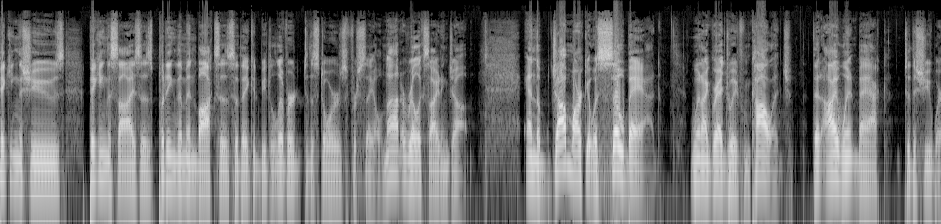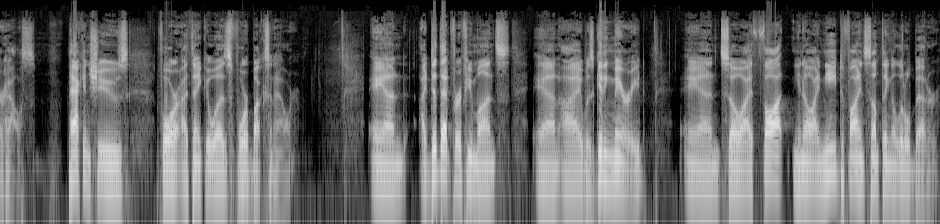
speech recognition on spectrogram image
picking the shoes, picking the sizes, putting them in boxes so they could be delivered to the stores for sale. Not a real exciting job. And the job market was so bad when I graduated from college that I went back to the shoe warehouse, packing shoes for I think it was 4 bucks an hour. And I did that for a few months and I was getting married. And so I thought, you know, I need to find something a little better.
